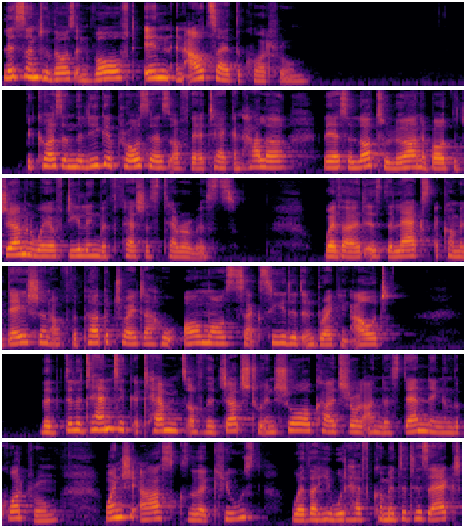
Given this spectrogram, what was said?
Listen to those involved in and outside the courtroom. Because in the legal process of the attack in Halle, there is a lot to learn about the German way of dealing with fascist terrorists. Whether it is the lax accommodation of the perpetrator who almost succeeded in breaking out, the dilettantic attempts of the judge to ensure cultural understanding in the courtroom when she asks the accused whether he would have committed his act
